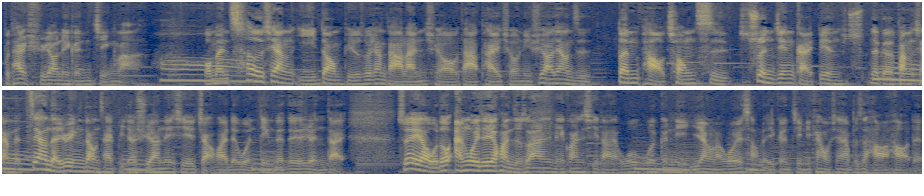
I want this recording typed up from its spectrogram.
不太需要那根筋啦。哦，我们侧向移动，比如说像打篮球、打排球，你需要这样子。奔跑、冲刺，瞬间改变那个方向的、嗯、这样的运动，才比较需要那些脚踝的稳定的这个韧带。嗯、所以啊，我都安慰这些患者说：“哎，没关系啦，我我跟你一样了，我也少了一根筋。嗯、你看我现在不是好好的，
